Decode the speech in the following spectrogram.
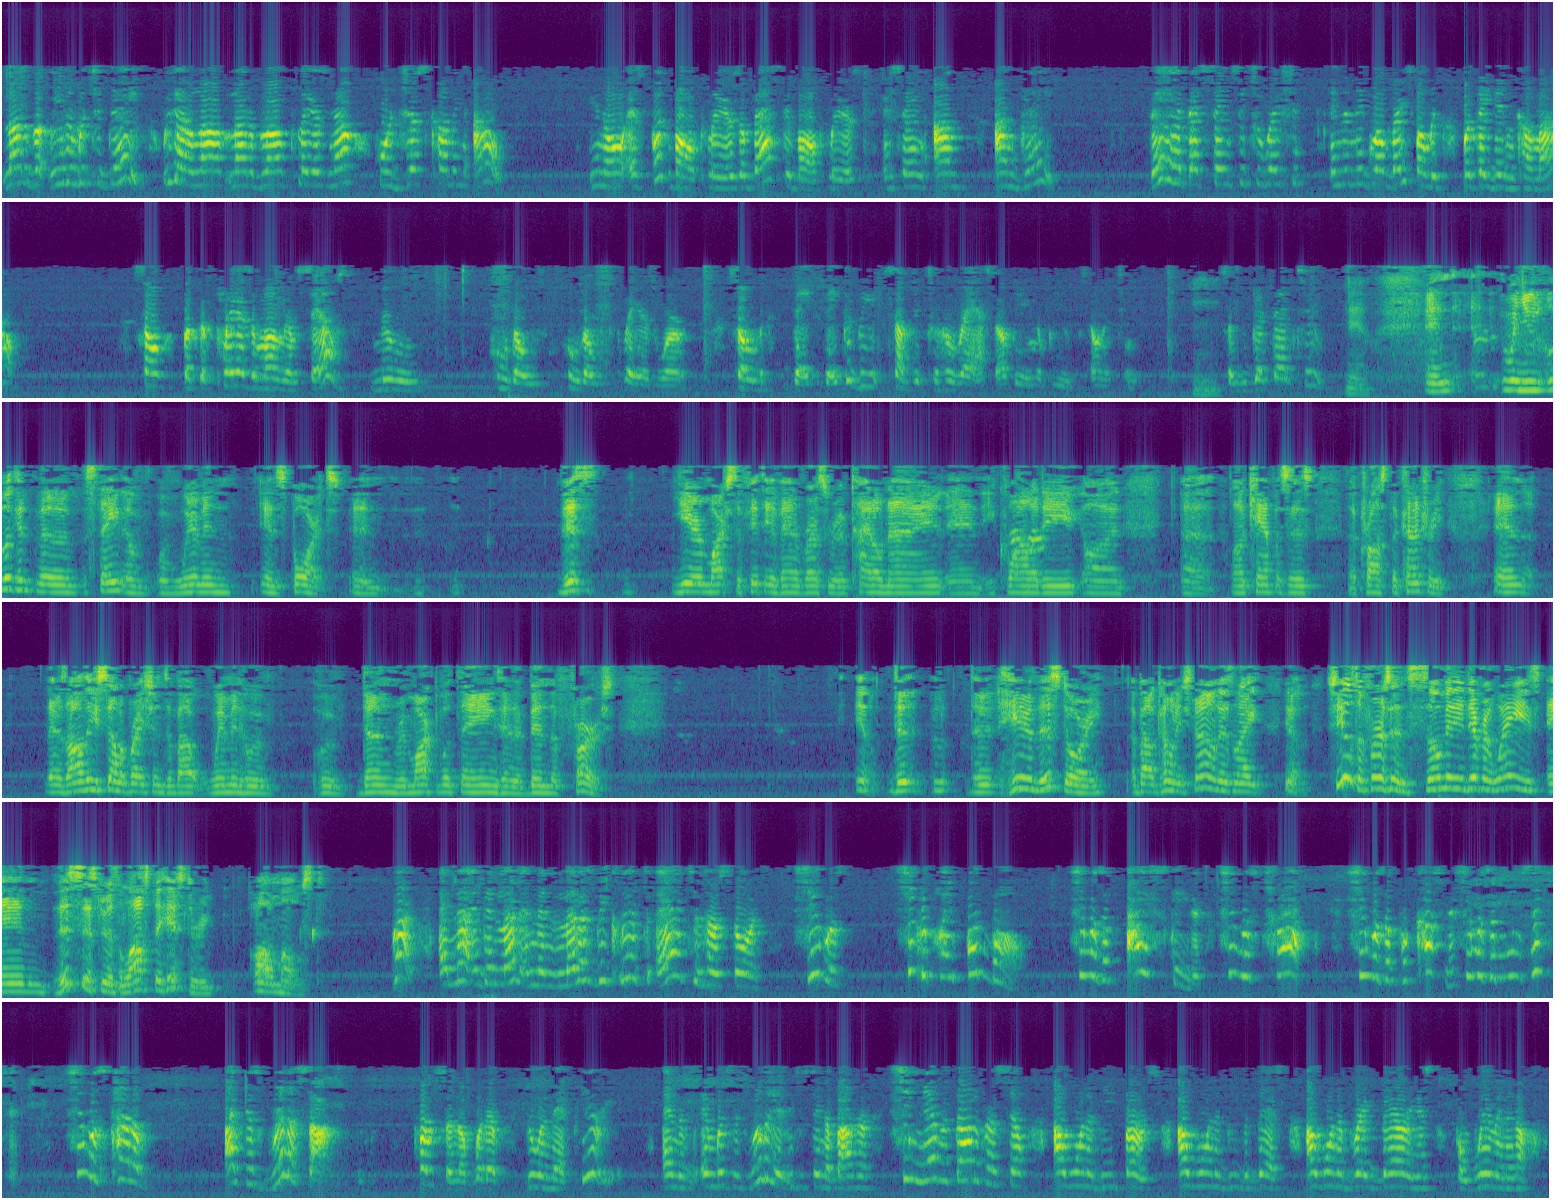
A lot of even with today, we got a lot lot of blog players now who are just coming out, you know, as football players or basketball players, and saying I'm I'm gay. They had that same situation in the Negro Baseball League, but they didn't come out. So, but the players among themselves knew who those who those players were. So they they could be subject to harass or being abused on a team. Mm-hmm. So you get that too. Yeah, and when you look at the state of, of women in sports, and this year marks the 50th anniversary of Title IX and equality uh-huh. on uh, on campuses across the country, and there's all these celebrations about women who have who've done remarkable things and have been the first. You know, to to hear this story about Toni Stone is like, you know, she was the first in so many different ways, and this sister has lost to history almost. And not, and then let and then let us be clear to add to her story. She was she could play football. She was an ice skater. She was track. She was a percussionist. She was a musician. She was kind of like this renaissance person of whatever during that period. And, and which is really interesting about her, she never thought of herself, I want to be first. I want to be the best. I want to break barriers for women and all.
